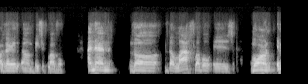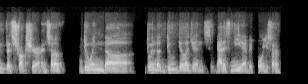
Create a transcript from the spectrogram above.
a very um, basic level. And then the the last level is more on infrastructure and sort of doing the doing the due diligence that is needed before you sort of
